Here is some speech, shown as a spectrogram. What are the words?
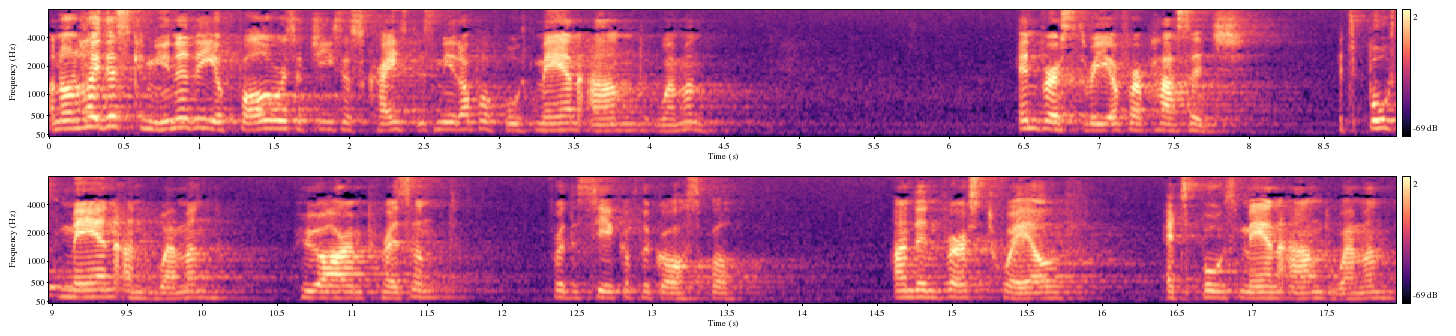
and on how this community of followers of Jesus Christ is made up of both men and women. In verse 3 of our passage, it's both men and women who are imprisoned for the sake of the gospel. And in verse 12, it's both men and women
